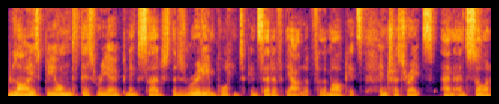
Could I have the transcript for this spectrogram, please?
lies beyond this reopening surge that is really important to consider for the outlook for the markets, interest rates, and, and so on.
